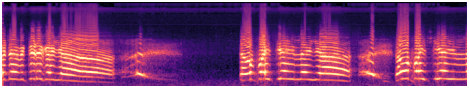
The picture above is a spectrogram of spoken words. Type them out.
என்ன விட்டுடுங்க ஐயா. நான் பைத்தியம் இல்ல ஐயா. நான் பைத்தியம் இல்ல.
